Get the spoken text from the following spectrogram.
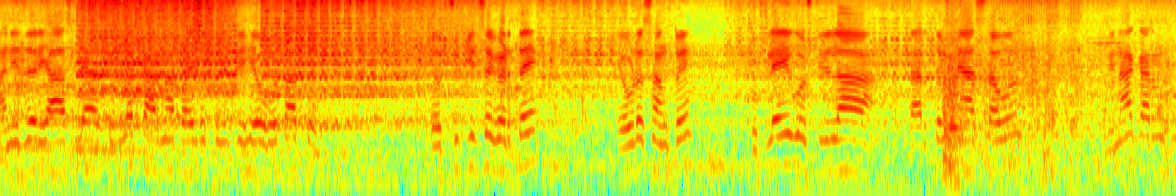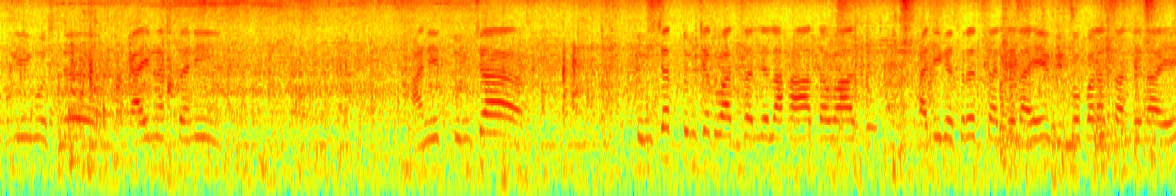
आणि जर ह्या असल्या शुल्लक कारणापाहिजे तुमचे हे होत असेल तर चुकीचं घडतं आहे एवढं सांगतोय. कुठल्याही गोष्टीला तारतम्य असावं. विनाकारण कुठलीही गोष्ट काही नसताना आणि तुमच्या तुमच्यात तुमच्यात वाद चाललेला हा आता वाद खाली घसरत चाललेला आहे विकोपाला चाललेला आहे.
